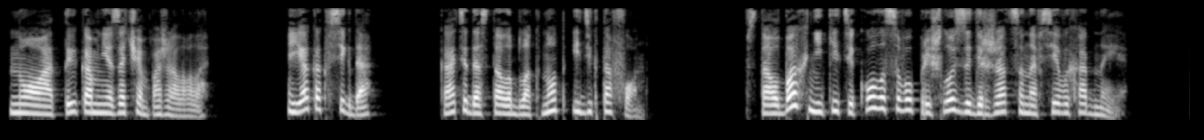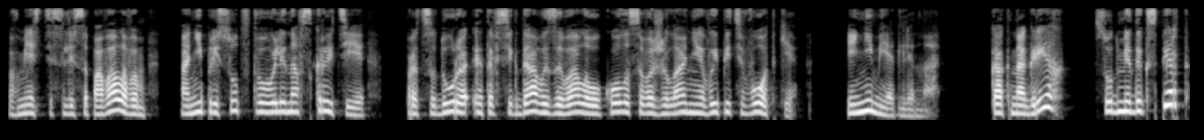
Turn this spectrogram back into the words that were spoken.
Ну а ты ко мне зачем пожаловала? Я как всегда. Катя достала блокнот и диктофон. В столбах Никите Колосову пришлось задержаться на все выходные. Вместе с Лисоповаловым они присутствовали на вскрытии. Процедура эта всегда вызывала у Колосова желание выпить водки. И немедленно. Как на грех, судмедэксперт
